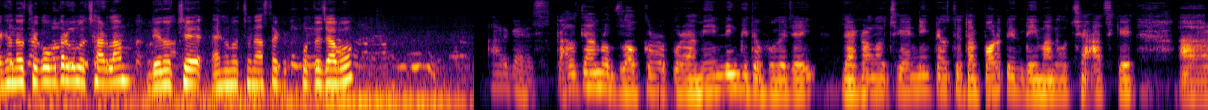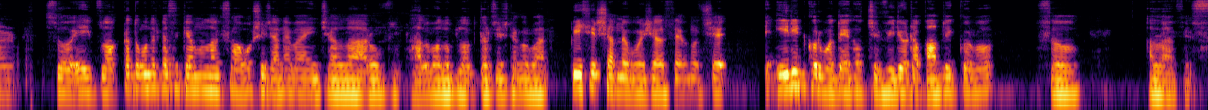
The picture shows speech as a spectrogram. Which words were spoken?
এখানে হচ্ছে কবুতরগুলো ছাড়লাম দেন হচ্ছে, এখন হচ্ছে নাস্তা করতে যাব। আর গ্যাস কালকে আমরা ব্লগ করার পরে আমি এন্ডিং দিতে ভুলে যাই, যার কারণে হচ্ছে এন্ডিংটা হচ্ছে তার পরের দিন দিই মানে হচ্ছে আজকে। আর সো এই ব্লগটা তোমাদের কাছে কেমন লাগছে অবশ্যই জানাবা ইনশাল্লাহ আরও ভালো ভালো ব্লগ দেওয়ার চেষ্টা করব। আর পিসির সামনে বসে আছে, এখন হচ্ছে এডিট করব দেন হচ্ছে ভিডিওটা পাবলিক করব। সো আল্লাহ হাফিজ।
